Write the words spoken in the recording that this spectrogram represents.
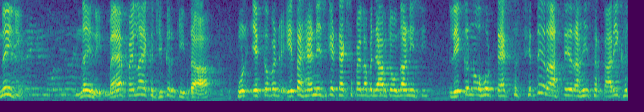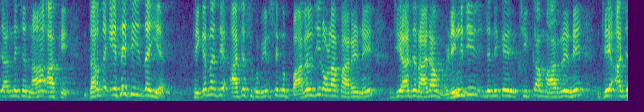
ਨਹੀਂ ਜੀ ਨਹੀਂ ਨਹੀਂ ਮੈਂ ਪਹਿਲਾਂ ਇੱਕ ਜ਼ਿਕਰ ਕੀਤਾ। ਹੁਣ ਇੱਕ ਮਿੰਟ ਇਹ ਤਾਂ ਹੈ ਨਹੀਂ ਸੀ ਕਿ ਟੈਕਸ ਪਹਿਲਾਂ ਪੰਜਾਬ ਚ ਆਉਂਦਾ ਨਹੀਂ ਸੀ। ਲੇਕਿਨ ਉਹ ਟੈਕਸ ਸਿੱਧੇ ਰਾਸਤੇ ਰਾਹੀਂ ਸਰਕਾਰੀ ਖਜ਼ਾਨੇ 'ਚ ਨਾ ਆ ਕੇ ਦਰਦ ਇਸੇ ਚੀਜ਼ ਦਾ ਹੀ ਹੈ। ਠੀਕ ਹੈ ਨਾ, ਜੇ ਅੱਜ ਸੁਖਬੀਰ ਸਿੰਘ ਬਾਦਲ ਜੀ ਰੌਲਾ ਪਾ ਰਹੇ ਨੇ, ਜੇ ਅੱਜ ਰਾਜਾ ਵੜਿੰਗ ਜੀ ਜਾਣੀ ਕਿ ਚੀਕਾ ਮਾਰ ਰਹੇ ਨੇ, ਜੇ ਅੱਜ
